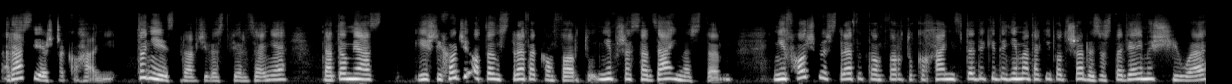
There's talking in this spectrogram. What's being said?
raz jeszcze, kochani, to nie jest prawdziwe stwierdzenie, natomiast jeśli chodzi o tę strefę komfortu, nie przesadzajmy z tym. Nie wchodźmy w strefy komfortu, kochani, wtedy, kiedy nie ma takiej potrzeby. Zostawiajmy siłę,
